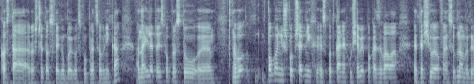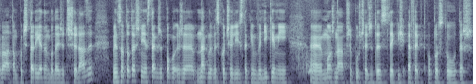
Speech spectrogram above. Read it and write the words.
Kosta rozczytał swojego byłego współpracownika, a na ile to jest po prostu, y, no bo Pogoń już w poprzednich spotkaniach u siebie pokazywała tę siłę ofensywną, wygrywała tam po 4-1 bodajże trzy razy, więc no to też nie jest tak, że, że nagle wyskoczyli z takim wynikiem i e, można przypuszczać, że to jest jakiś efekt po prostu też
